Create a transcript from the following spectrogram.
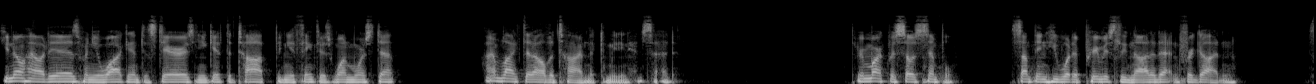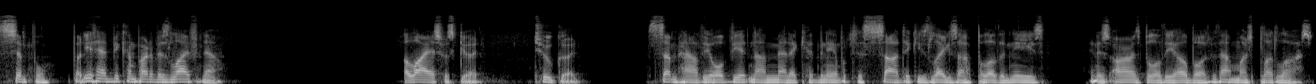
You know how it is when you're walking up the stairs and you get to the top and you think there's one more step? I'm like that all the time, the comedian had said. The remark was so simple, something he would have previously nodded at and forgotten. Simple, but it had become part of his life now. Elias was good, too good. Somehow the old Vietnam medic had been able to saw Dickie's legs off below the knees and his arms below the elbows without much blood loss.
